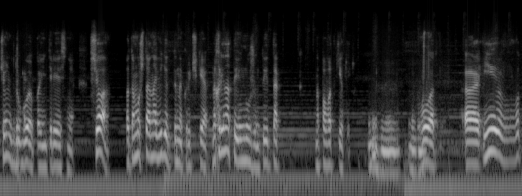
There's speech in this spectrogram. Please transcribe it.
что-нибудь другое поинтереснее. Все, потому что она видит, ты на крючке. Нахрена ты ей нужен? Ты и так на поводке тут. Mm-hmm. Mm-hmm. Вот. Э, и вот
